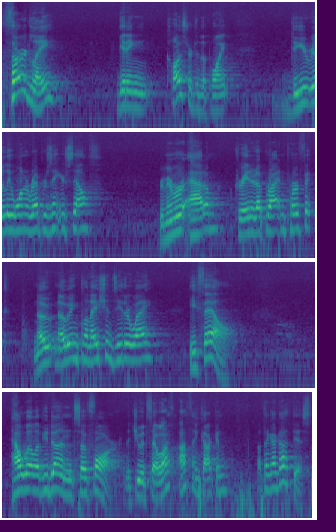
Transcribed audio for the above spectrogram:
Thirdly, getting closer to the point, do you really want to represent yourself? Remember Adam, created upright and perfect? No, no inclinations either way? He fell. How well have you done so far that you would say, well, I, I think I can, I think I got this?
